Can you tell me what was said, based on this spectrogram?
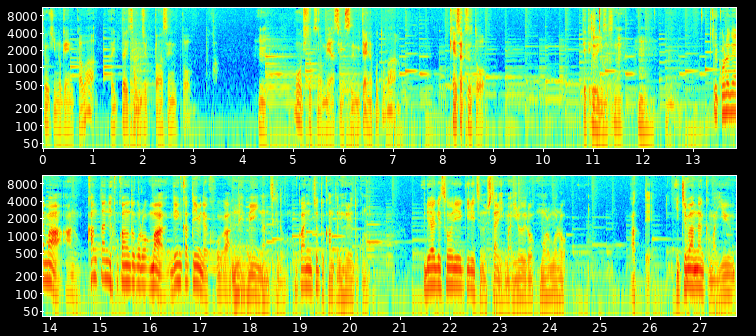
商品の原価はだいたい30%とかうん。を一つの目安にするみたいなことは検索すると出てきますよね。きますね。うんでこれでまああの簡単に他のところまあ原価っていう意味ではここがね、メインなんですけど他にちょっと簡単に触れるとこの売上総利益率の下にまあいろいろもろもろあって一番なんかまあ有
